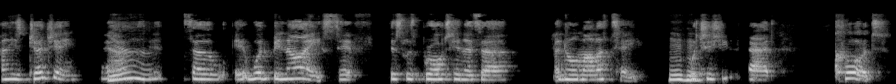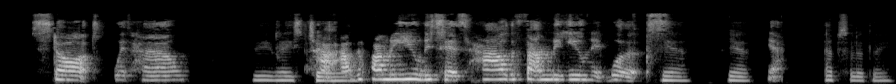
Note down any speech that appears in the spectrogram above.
and he's judging. Yeah. So it would be nice if this was brought in as a, a normality, Mhm. which, as you said, could start with how we raise how, how the family unit is, how the family unit works. Yeah. Yeah. Yeah. Absolutely.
